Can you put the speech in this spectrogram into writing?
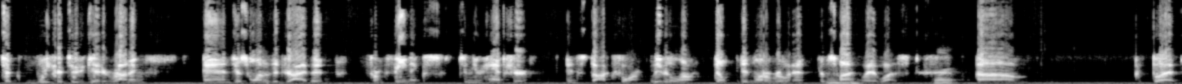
took a week or two to get it running, and just wanted to drive it from Phoenix to New Hampshire in stock form. Leave it alone. Don't didn't want to ruin it. It was Mhm. fine the way it was. Right. Um, but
